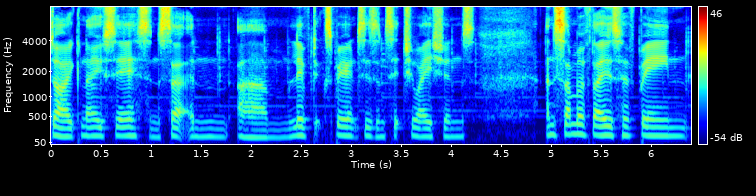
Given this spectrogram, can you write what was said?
diagnosis and certain um, lived experiences and situations. And some of those have been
